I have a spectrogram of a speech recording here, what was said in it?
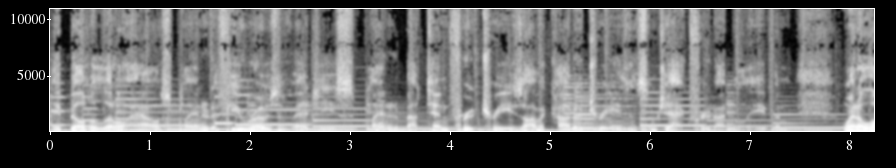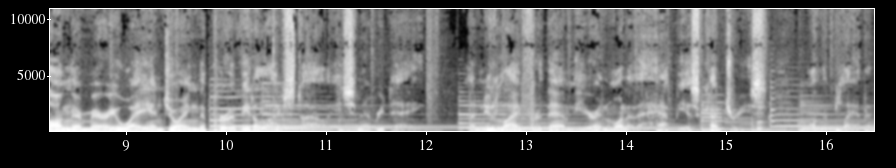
They built a little house, planted a few rows of veggies, planted about 10 fruit trees, avocado trees, and some jackfruit, I believe, and went along their merry way, enjoying the Pura Vida lifestyle each and every day. A new life for them here in one of the happiest countries on the planet.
